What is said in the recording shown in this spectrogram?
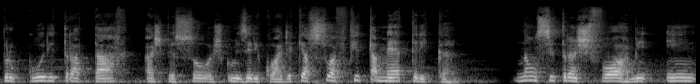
procure tratar as pessoas com misericórdia, que a sua fita métrica não se transforme em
